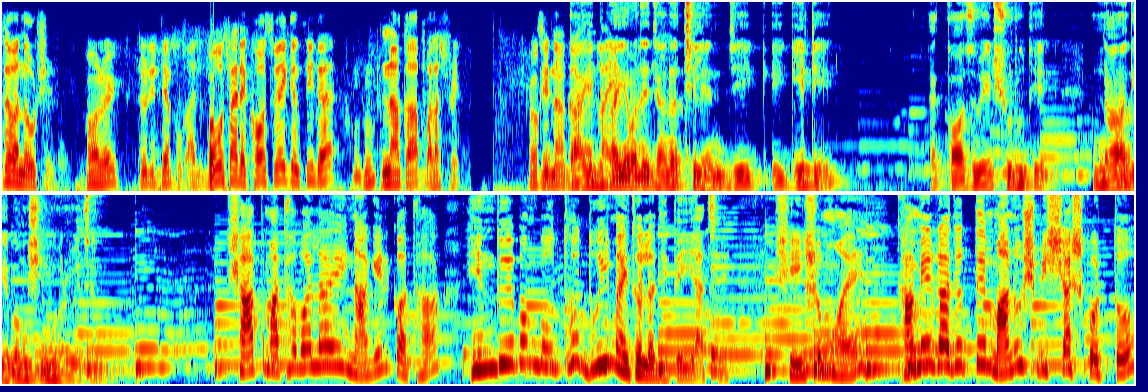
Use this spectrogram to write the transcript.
Seven Ocean. All right. To the temple. At both side of the causeway you can see the Naga Balasri. Okay. See Naga guide and ভাই. আমাদের জানাচ্ছিলেন যে এই গেটে কজওয়ের শুরুতে নাগ এবং সিংহ রয়েছেন সাত মাথাওয়ালা এই নাগের কথা হিন্দু এবং বৌদ্ধ দুই মাইথোলজিতেই আছে সেই সময়ে খামের রাজত্বে মানুষ বিশ্বাস করত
